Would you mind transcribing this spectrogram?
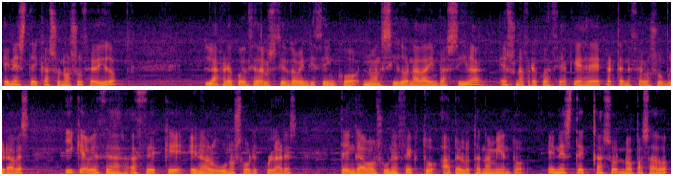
En este caso no ha sucedido. La frecuencia de los 125 no han sido nada invasiva, es una frecuencia que pertenece a los subgraves y que a veces hace que en algunos auriculares tengamos un efecto apelotonamiento. En este caso no ha pasado,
